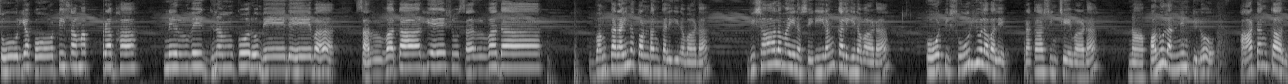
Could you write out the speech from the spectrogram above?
సూర్యకోటి సమప్రభ నిర్విఘ్నం కురు మే దేవ సర్వకార్యేషు సర్వదా. వంకరైన తొండం కలిగినవాడా విశాలమైన శరీరం కలిగినవాడా కోటి సూర్యుల వలె ప్రకాశించేవాడా నా పనులన్నింటిలో ఆటంకాలు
